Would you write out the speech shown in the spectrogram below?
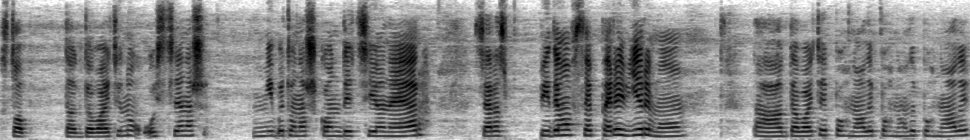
Стоп. Так, давайте, ну, ось це наш, нібито наш кондиціонер. Зараз підемо все перевіримо. Так, давайте погнали, погнали, погнали.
